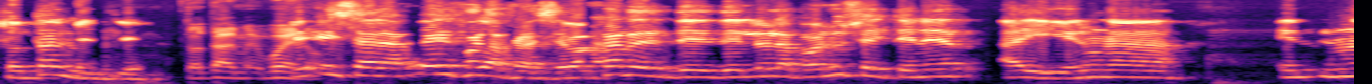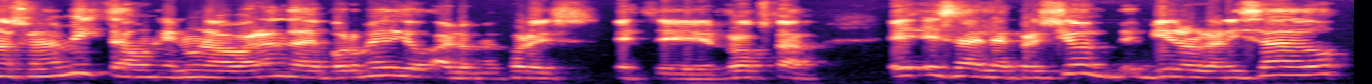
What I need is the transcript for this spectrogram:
totalmente. Totalmente. Bueno. Esa, fue la frase, bajar de, de Lola Palusa y tener ahí en una en, una zona mixta, en una baranda de por medio, a los mejores este, rockstar. E, esa es la expresión, bien organizado,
